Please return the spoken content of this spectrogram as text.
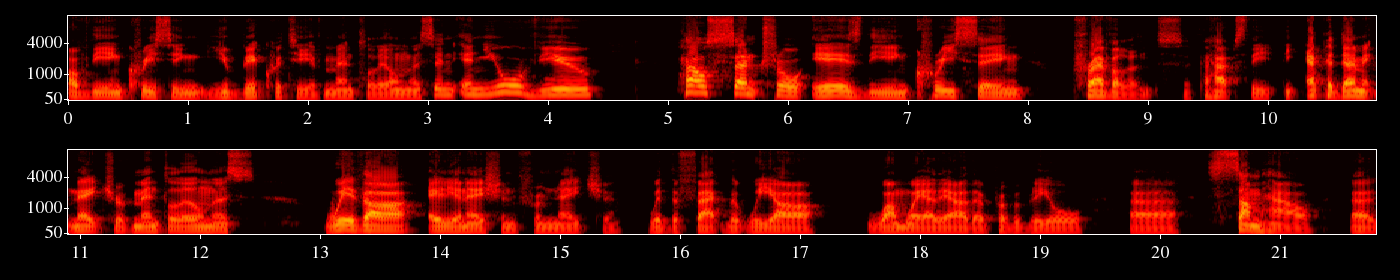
of the increasing ubiquity of mental illness. In, in your view, how central is the increasing prevalence, perhaps the, the epidemic nature of mental illness, with our alienation from nature, with the fact that we are one way or the other probably all uh, somehow, uh,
